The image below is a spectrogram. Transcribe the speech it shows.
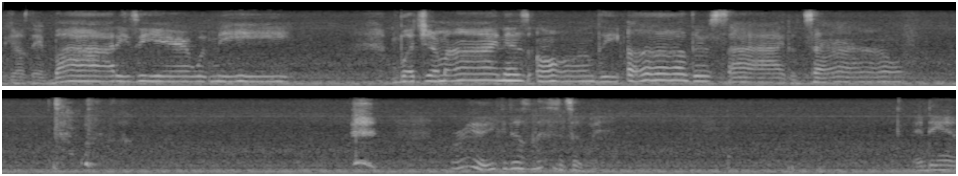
Because their body's here with me, but your mind is on the other side of town. Real, just listen to it. And then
